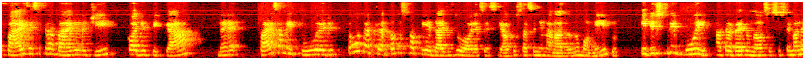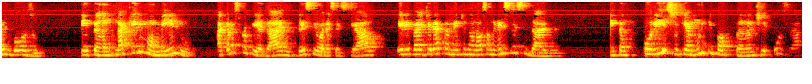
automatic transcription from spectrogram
faz esse trabalho de codificar, né, faz a leitura de toda, todas as propriedades do óleo essencial que está sendo inalado no momento e distribui através do nosso sistema nervoso. Então, naquele momento, aquelas propriedades desse óleo essencial, ele vai diretamente na nossa necessidade. Então, por isso que é muito importante usar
